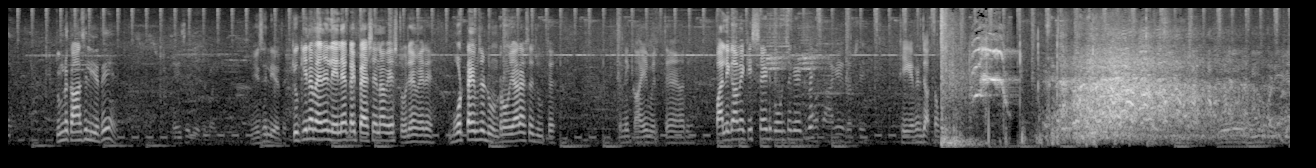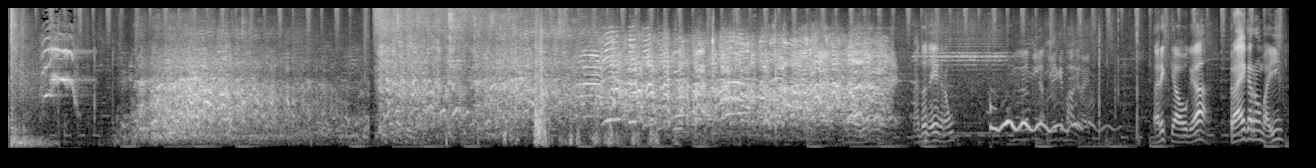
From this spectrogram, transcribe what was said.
तुमने कहाँ से लिए थे यहीं से लिए थे भाई। यहीं से लिए थे? क्योंकि ना मैंने लेने कहीं पैसे ना वेस्ट हो जाए मेरे। बहुत टाइम से ढूंढ रहा हूँ यार ऐसे जूते। तो नहीं कहाँ ही मिलते हैं यार ये। पालिका में किस साइड कौन से गेट पे? आगे इधर से। ठीक है फिर जाता हूँ। मैं तो देख रहा हूँ। लेके भाग रहा है। अरे क्या हो गया? ट्राई कर रहा हूँ भाई।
